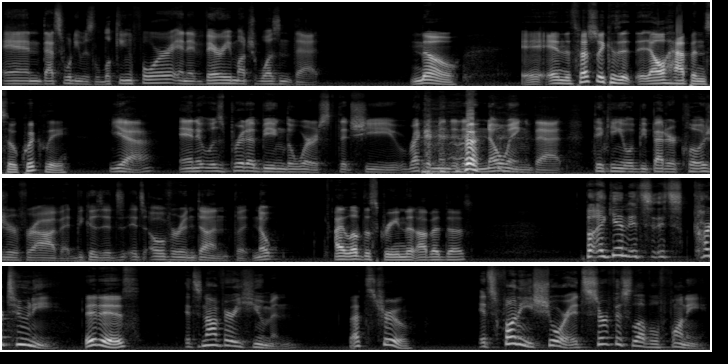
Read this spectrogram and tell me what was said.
And that's what he was looking for, and it very much wasn't that. No, and especially because it, it all happened so quickly. Yeah. And it was Britta being the worst that she recommended it, knowing that, thinking it would be better closure for Abed because it's it's over and done. But nope. I love the scream that Abed does. But again, it's it's cartoony. It is. It's not very human. That's true. It's funny, sure. It's surface level funny,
